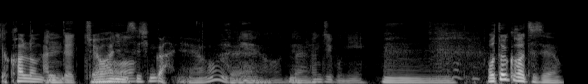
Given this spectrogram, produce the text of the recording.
그 칼럼 안 됐죠. 재환님 쓰신 거 아니에요? 네. 아니에요. 네, 네. 편지분이. 음, 어떨 것 같으세요?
